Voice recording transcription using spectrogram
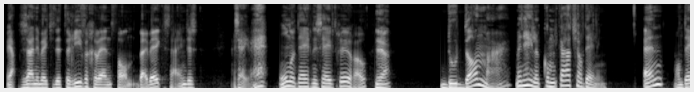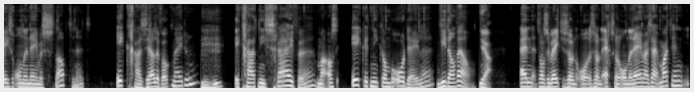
Ja, ze zijn een beetje de tarieven gewend van bij Bekenstein. Dus hij zei: Hè, 179 euro? Ja. Doe dan maar mijn hele communicatieafdeling. En, want deze ondernemers snapten het, ik ga zelf ook meedoen. Mm -hmm. Ik ga het niet schrijven, maar als ik het niet kan beoordelen, wie dan wel? Ja. En het was een beetje zo'n, zo'n echt zo'n ondernemer. Hij zei, Martin,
